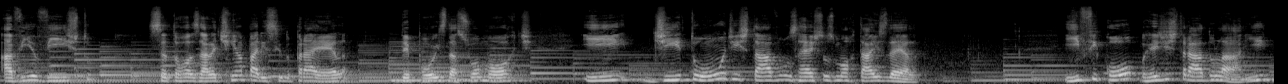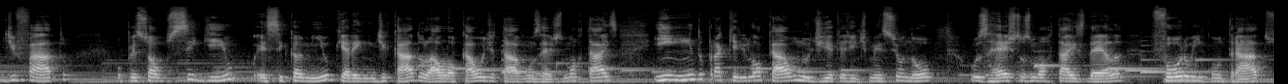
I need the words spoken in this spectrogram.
havia visto Santa Rosália tinha aparecido para ela depois da sua morte e dito onde estavam os restos mortais dela. E ficou registrado lá. E de fato, o pessoal seguiu esse caminho que era indicado lá, o local onde estavam os restos mortais, e indo para aquele local, no dia que a gente mencionou, os restos mortais dela foram encontrados.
